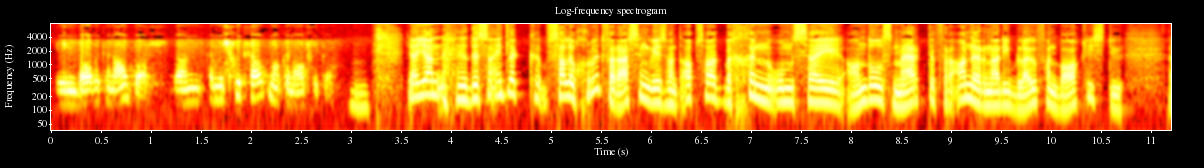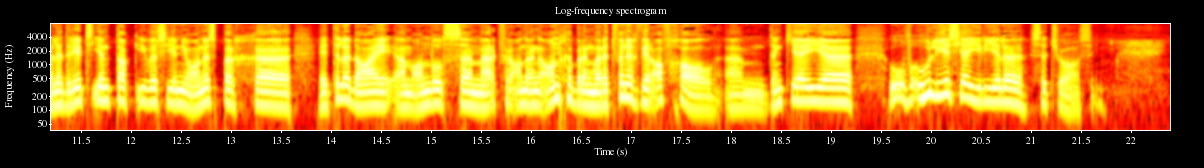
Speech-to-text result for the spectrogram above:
en dadelik kan aanpas, dan kan mens goed geld maak in Afrika. Hmm. Ja Jan, dis eintlik sal 'n groot verrassing wees want Absa het begin om sy handelsmerk te verander na die blou van Barclays toe. Hulle het reeds een tak iewers hier in Johannesburg uh, het hulle daai um, handelsmerkveranderinge aangebring, maar dit vinnig weer afgehaal. Ehm um, dink jy uh, hoe hoe lees jy hierdie hele situasie?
